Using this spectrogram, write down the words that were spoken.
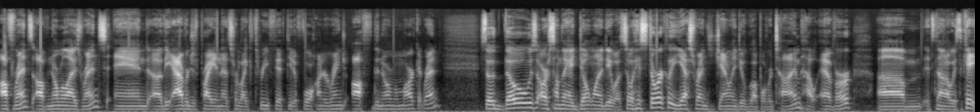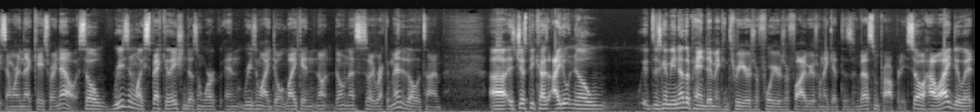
off rents, off normalized rents, and uh, the average is probably in that sort of like 350 to 400 range off the normal market rent. So those are something I don't want to deal with. So historically, yes, rents generally do go up over time. However, um, it's not always the case, and we're in that case right now. So reason why speculation doesn't work, and reason why I don't like it, and not, don't necessarily recommend it all the time, uh, is just because I don't know if there's going to be another pandemic in three years or four years or five years when I get this investment property. So how I do it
